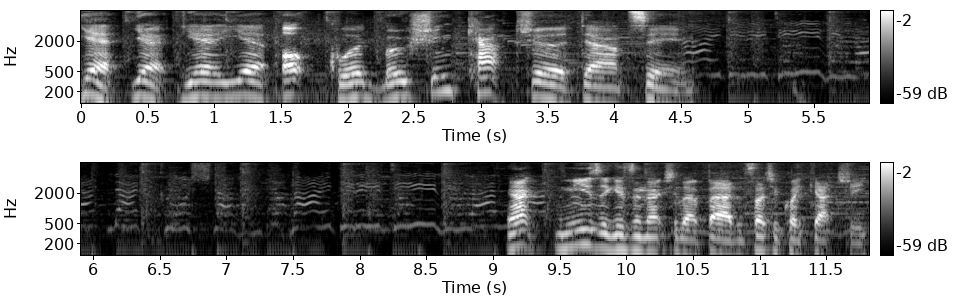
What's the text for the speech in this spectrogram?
Yeah, yeah, yeah, yeah. Awkward motion capture dancing. The, the music isn't actually that bad, it's actually quite catchy.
